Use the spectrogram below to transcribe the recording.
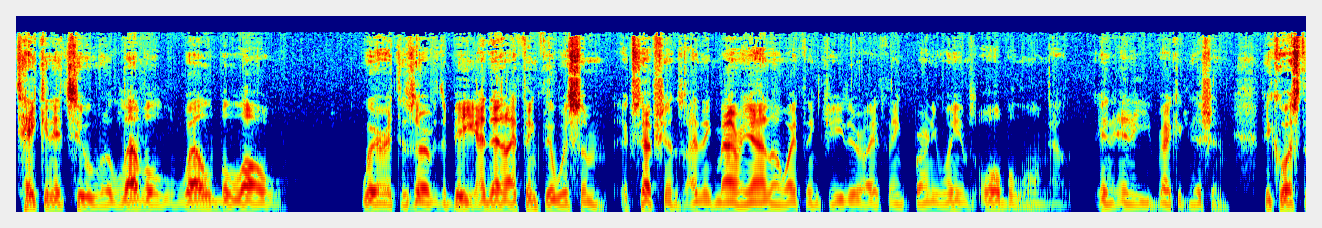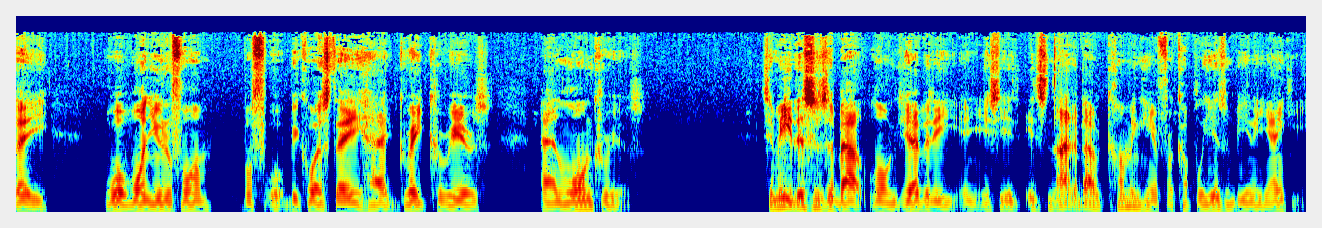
taken it to a level well below where it deserved to be. And then I think there were some exceptions. I think Mariano, I think Jeter, I think Bernie Williams all belong out in any recognition because they wore one uniform before because they had great careers and long careers to me, this is about longevity. And you see, it's not about coming here for a couple of years and being a Yankee.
